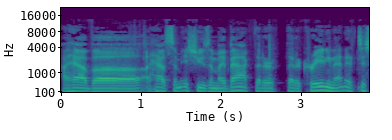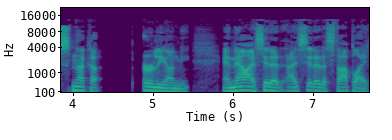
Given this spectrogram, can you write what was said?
I have uh I have some issues in my back that are that are creating that and it just snuck up early on me. And now I sit at I sit at a stoplight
